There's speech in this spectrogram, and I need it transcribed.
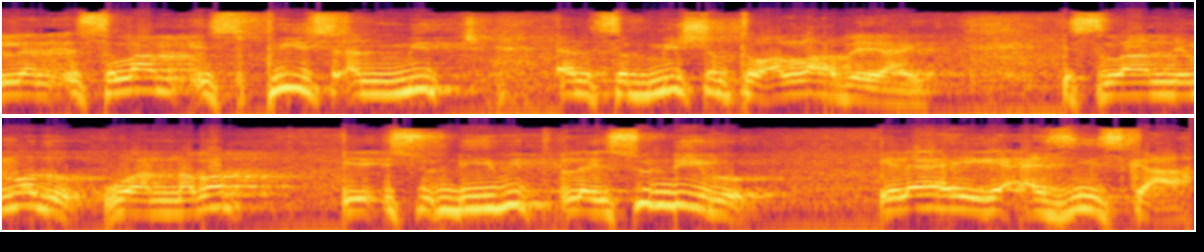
ilan islam is peace and meet and submission to allah bay ahayd islaamnimadu waa nabad iyo isu dhiibid la isu dhiibo ilaahayga casiiska ah.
